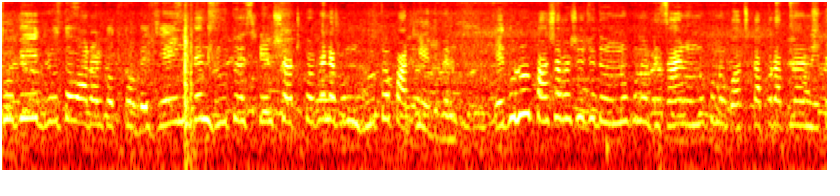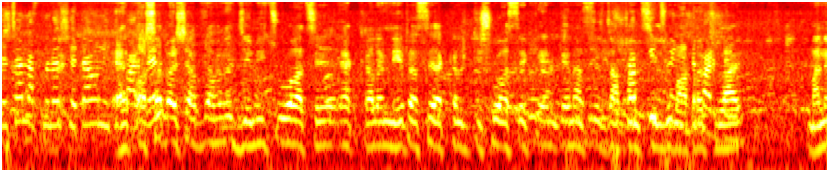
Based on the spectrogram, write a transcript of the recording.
খুবই দ্রুত অর্ডার করতে হবে। যেই নেবেন দ্রুত স্ক্রিনশট করবেন এবং দ্রুত পাঠিয়ে দেবেন। এগুলোর পাশাপাশি যদি অন্য কোনো ডিজাইন অন্য কোনো গজ কাপড় আপনারা নিতে চান আপনারা সেটাও নিতে পারবেন। পাশাপাশি আপনি আমাদের জেমিচু আছে এক কালার নেট আছে এক কালার টিস্যু আছে ক্যান ক্যান আছে জাপান সিল্ক বাটারফ্লাই মানে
